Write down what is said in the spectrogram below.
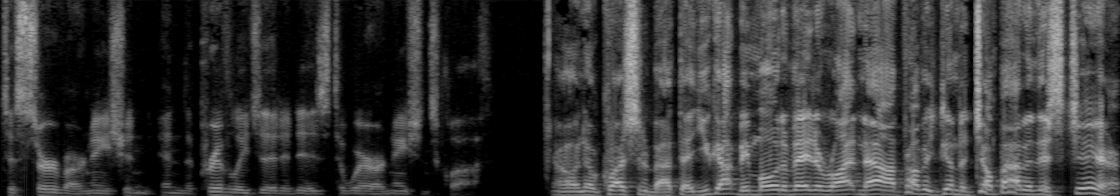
to serve our nation and the privilege that it is to wear our nation's cloth. Oh, no question about that. You got me motivated right now. I'm probably going to jump out of this chair.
